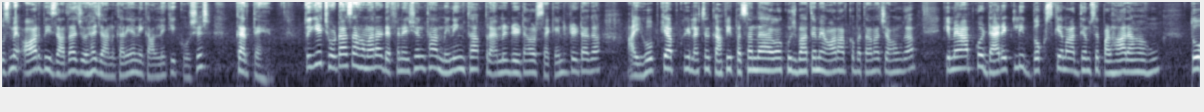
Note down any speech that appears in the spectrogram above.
उसमें और भी ज़्यादा जो है जानकारियाँ निकालने की कोशिश करते हैं। तो ये छोटा सा हमारा डेफिनेशन था मीनिंग था प्राइमरी डेटा और सेकेंडरी डेटा का। आई होप कि आपको ये लेक्चर काफ़ी पसंद आया होगा। कुछ बातें मैं और आपको बताना चाहूँगा कि मैं आपको डायरेक्टली बुक्स के माध्यम से पढ़ा रहा हूँ। तो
